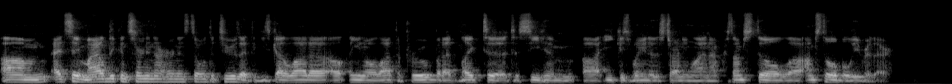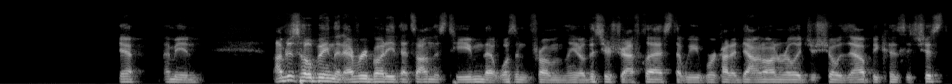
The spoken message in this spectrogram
um, I'd say mildly concerning that Herndon's still with the twos. I think he's got a lot of uh, you know a lot to prove, but I'd like to to see him uh, eke his way into the starting lineup because I'm still uh, I'm still a believer there. Yeah, I mean, I'm just hoping that everybody that's on this team that wasn't from you know this year's draft class that we were kind of down on really just shows out because it's just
